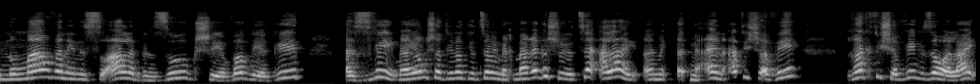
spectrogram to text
נאמר ואני נשואה לבן זוג שיבוא ויגיד, עזבי, מהיום שהתינוק יוצא ממך, מהרגע שהוא יוצא, עליי, אני, אין, את תשאבי, רק תשאבי וזהו עליי,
